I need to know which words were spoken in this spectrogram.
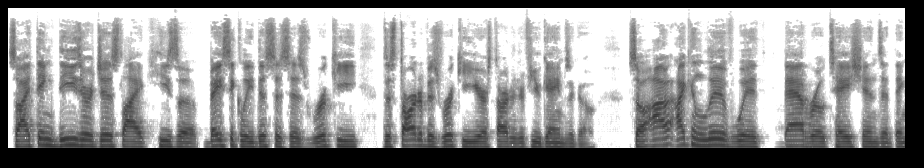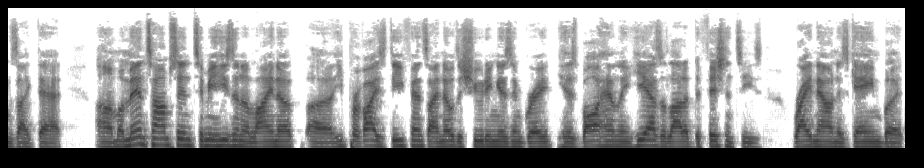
So I think these are just like he's a basically this is his rookie. The start of his rookie year started a few games ago. So I, I can live with bad rotations and things like that. Um, Amen Thompson, to me, he's in a lineup. Uh, he provides defense. I know the shooting isn't great. His ball handling, he has a lot of deficiencies right now in his game, but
